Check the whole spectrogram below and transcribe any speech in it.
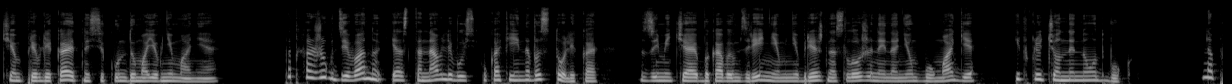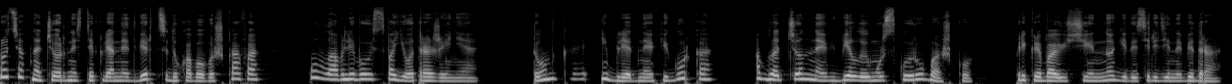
чем привлекает на секунду мое внимание. Подхожу к дивану и останавливаюсь у кофейного столика, замечая боковым зрением небрежно сложенные на нем бумаги и включенный ноутбук. Напротив, на черной стеклянной дверце духового шкафа улавливаю свое отражение. Тонкая и бледная фигурка, облаченная в белую мужскую рубашку, прикрывающие ноги до середины бедра.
